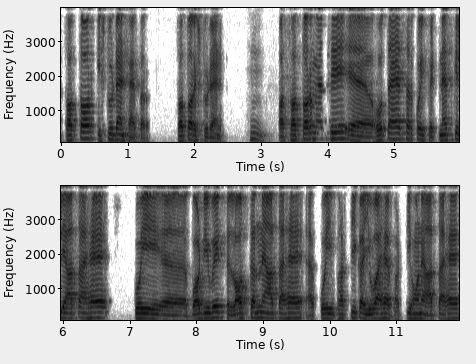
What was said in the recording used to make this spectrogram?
सत्तर स्टूडेंट हैं सर। सत्तर स्टूडेंट हम्म। और सत्तर में से होता है सर कोई फिटनेस के लिए आता है कोई बॉडी वेट लॉस करने आता है कोई भर्ती का युवा है भर्ती होने आता है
